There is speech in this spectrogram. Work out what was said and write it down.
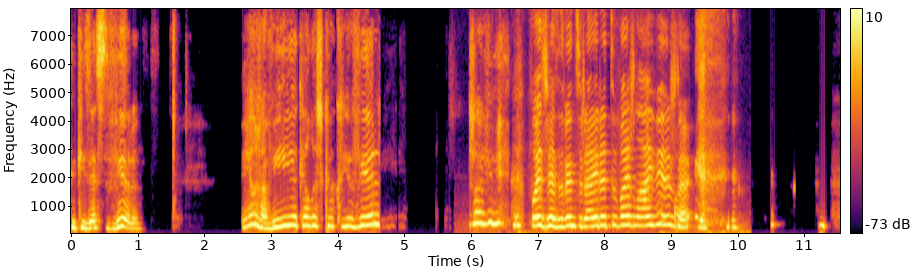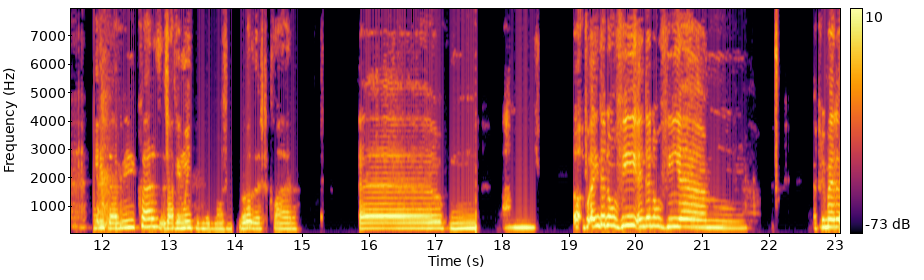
que quisesse ver. Eu já vi aquelas que eu queria ver, já vi. Pois, és aventureira, tu vais lá e vês, não é? Já vi quase, já vi muitas, todas, claro. Uh, um, ainda não vi, ainda não vi um, a primeira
